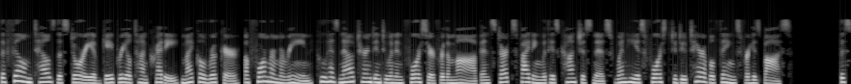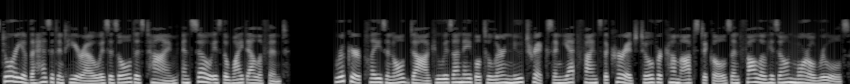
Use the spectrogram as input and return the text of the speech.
The film tells the story of Gabriel Tancredi, Michael Rooker, a former Marine, who has now turned into an enforcer for the mob and starts fighting with his consciousness when he is forced to do terrible things for his boss. The story of the hesitant hero is as old as time, and so is the white elephant. Rooker plays an old dog who is unable to learn new tricks and yet finds the courage to overcome obstacles and follow his own moral rules.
